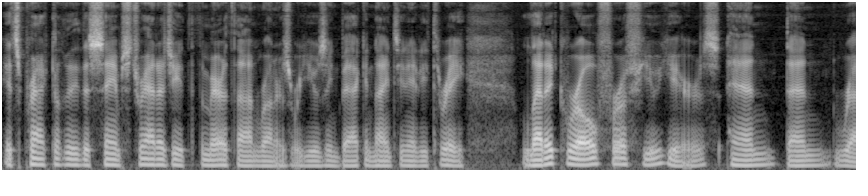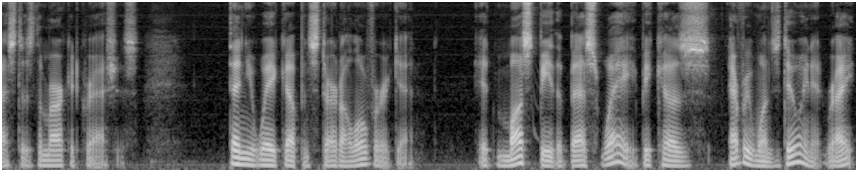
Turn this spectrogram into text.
It's practically the same strategy that the marathon runners were using back in 1983. Let it grow for a few years and then rest as the market crashes. Then you wake up and start all over again. It must be the best way because everyone's doing it, right?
